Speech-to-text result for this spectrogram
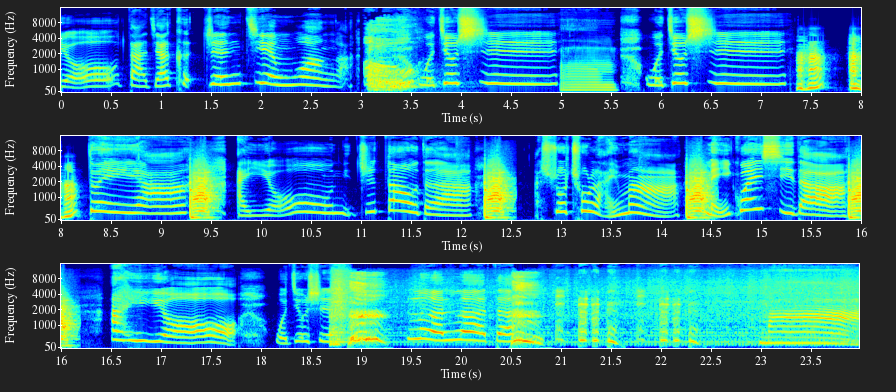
呦，大家可真健忘啊！我就是，嗯，我就是，啊哈，啊哈，对呀。哎呦，你知道的啊，说出来嘛，没关系的。哎呦，我就是 乐乐的 妈。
